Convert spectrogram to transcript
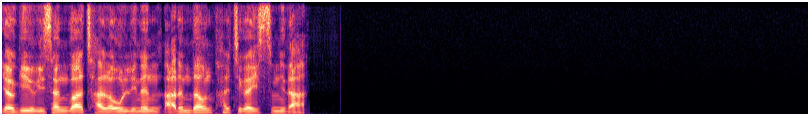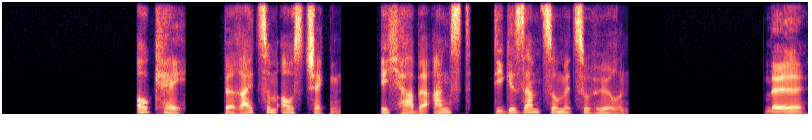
여기 의상과 잘 어울리는 아름다운 팔찌가 있습니다. Okay. Bereit zum Auschecken. Ich habe Angst, die Gesamtsumme zu hören. 네,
